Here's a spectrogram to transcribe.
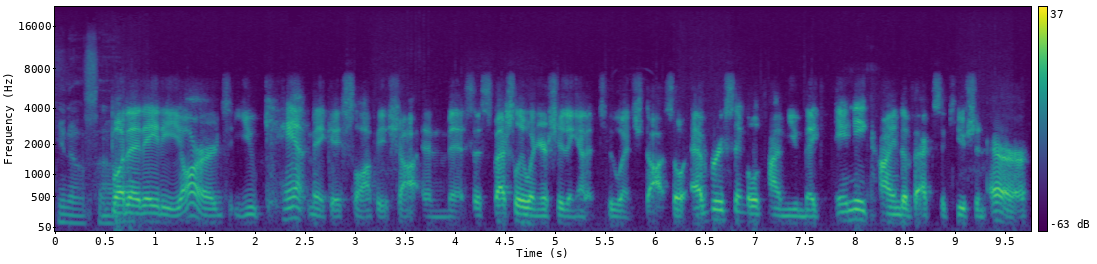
You know. So. But at 80 yards, you can't make a sloppy shot and miss, especially when you're shooting at a two inch dot. So every single time you make any kind of execution error,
